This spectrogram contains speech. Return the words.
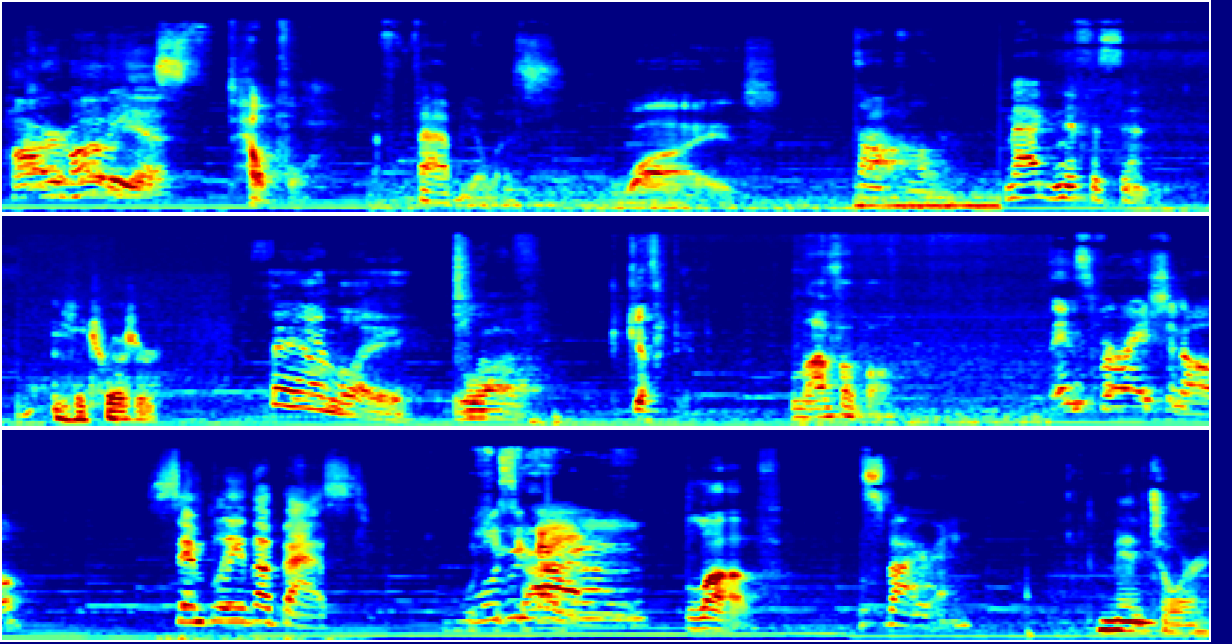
Harmonious. Helpful. Fabulous. Wise. Thoughtful. Magnificent. Is a treasure. Family. Love. Gifted. Lovable. Inspirational. Simply the best. Musical. Love. Inspiring. Mentor.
